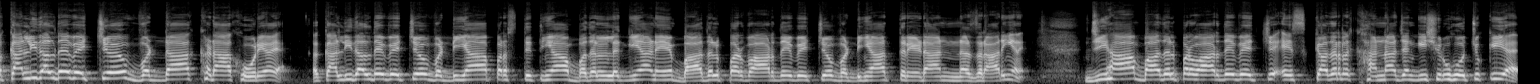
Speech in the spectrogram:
ਅਕਾਲੀ ਦਲ ਦੇ ਵਿੱਚ ਵੱਡਾ ਖੜਾਕ ਹੋ ਰਿਹਾ ਹੈ। ਅਕਾਲੀ ਦਲ ਦੇ ਵਿੱਚ ਵੱਡੀਆਂ ਪਰਿਸਥਿਤੀਆਂ ਬਦਲਣ ਲੱਗੀਆਂ ਨੇ। ਬਾਦਲ ਪਰਿਵਾਰ ਦੇ ਵਿੱਚ ਵੱਡੀਆਂ ਤਰੇੜਾਂ ਨਜ਼ਰ ਆ ਰਹੀਆਂ ਨੇ। ਜੀ ਹਾਂ, ਬਾਦਲ ਪਰਿਵਾਰ ਦੇ ਵਿੱਚ ਇਸ ਕਦਰ ਖਾਨਾ ਜੰਗੀ ਸ਼ੁਰੂ ਹੋ ਚੁੱਕੀ ਹੈ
